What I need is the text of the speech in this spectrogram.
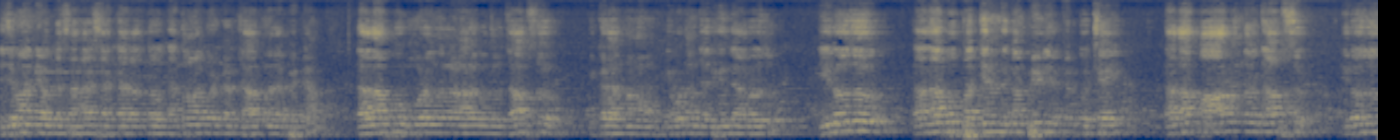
యజమాని యొక్క సహాయ సహకారాలతో గతంలో కూడా ఇక్కడ జాబ్ మేళా పెట్టాం. దాదాపు మూడు వందల నాలుగు వందల జాబ్స్ ఇక్కడ మనం ఇవ్వడం జరిగింది ఆ రోజు. ఈ రోజు దాదాపు పద్దెనిమిది కంపెనీలు ఇక్కడికి వచ్చాయి. దాదాపు ఆరు వందల జాబ్స్ ఈరోజు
